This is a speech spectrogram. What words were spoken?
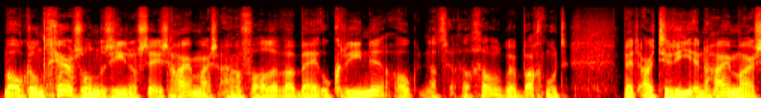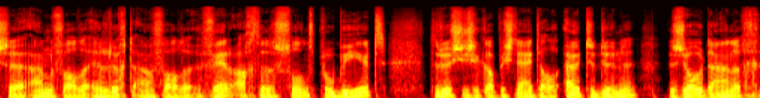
Maar ook rond Gerson zie je nog steeds Harmars aanvallen, waarbij Oekraïne, ook, dat geldt ook bij Bakhmut, met artillerie en Harmars aanvallen en luchtaanvallen ver achter de front probeert de Russische capaciteit al uit te dunnen, zodanig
